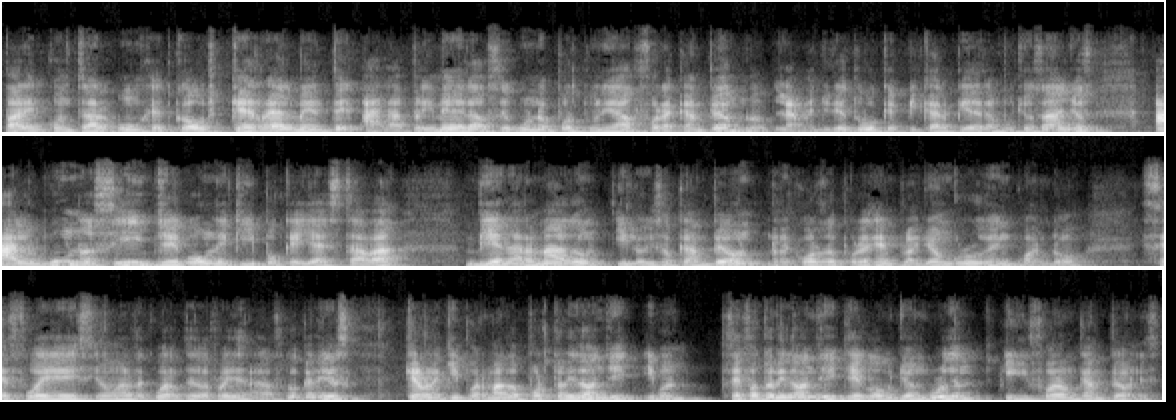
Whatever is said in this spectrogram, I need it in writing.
para encontrar un head coach que realmente a la primera o segunda oportunidad fuera campeón, ¿no? La mayoría tuvo que picar piedra muchos años, algunos sí llegó un equipo que ya estaba bien armado y lo hizo campeón. Recuerdo, por ejemplo, a John Gruden cuando se fue, si no me recuerdo, de los Reyes a los Buccaneers, que era un equipo armado por Tony Dungy, y bueno, se fue Tony Dungy, llegó John Gruden y fueron campeones.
